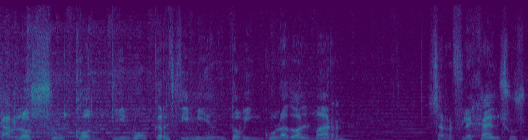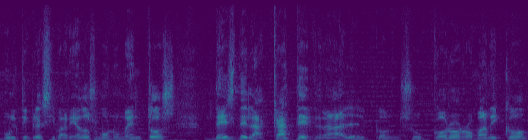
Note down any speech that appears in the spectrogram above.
Carlos, su continuo crecimiento vinculado al mar se refleja en sus múltiples y variados monumentos desde la catedral, con su coro románico,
